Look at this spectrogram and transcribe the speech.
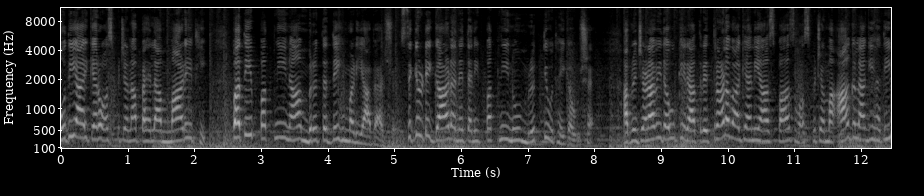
મોદી આઈ કેર હોસ્પિટલના પહેલા માળેથી પતિ પત્નીના મૃતદેહ મળી આવ્યા છે. સિક્યુરિટી ગાર્ડ અને તેની પત્નીનું મૃત્યુ થઈ ગયું છે. આપણે જણાવી દઉં કે રાત્રે ત્રણ વાગ્યાની આસપાસ હોસ્પિટલમાં આગ લાગી હતી.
